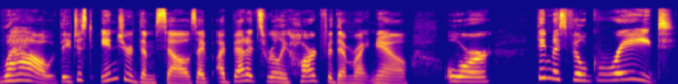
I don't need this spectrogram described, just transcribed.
wow, they just injured themselves. I, I bet it's really hard for them right now. Or they must feel great.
